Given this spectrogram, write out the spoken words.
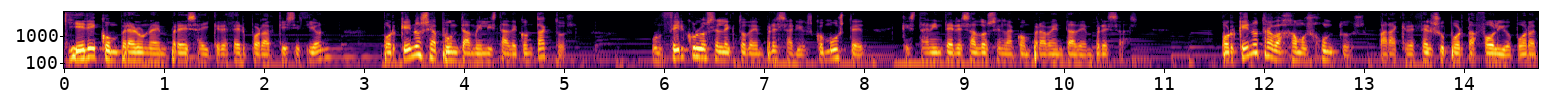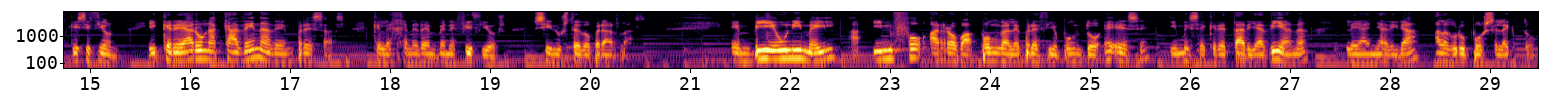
¿Quiere comprar una empresa y crecer por adquisición? ¿Por qué no se apunta a mi lista de contactos? Un círculo selecto de empresarios como usted que están interesados en la compraventa de empresas. ¿Por qué no trabajamos juntos para crecer su portafolio por adquisición y crear una cadena de empresas que le generen beneficios sin usted operarlas? Envíe un email a info.pongaleprecio.es y mi secretaria Diana le añadirá al grupo selecto.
